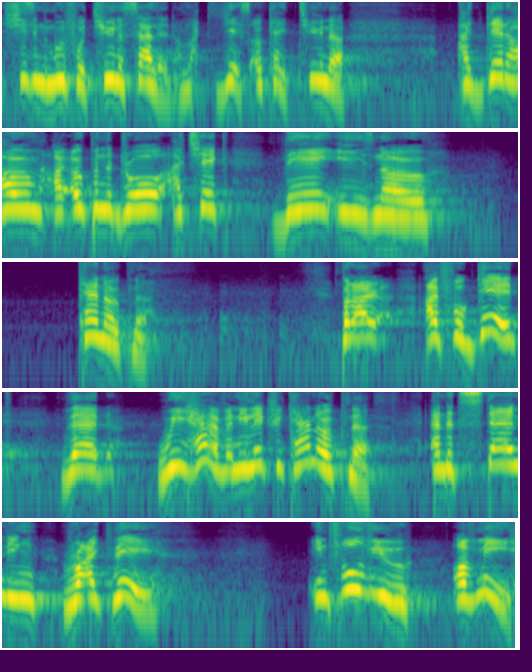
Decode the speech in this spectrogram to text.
she's in the mood for a tuna salad. I'm like, yes, okay, tuna. I get home, I open the drawer, I check, there is no can opener. But I, I forget that we have an electric can opener and it's standing right there in full view of me.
